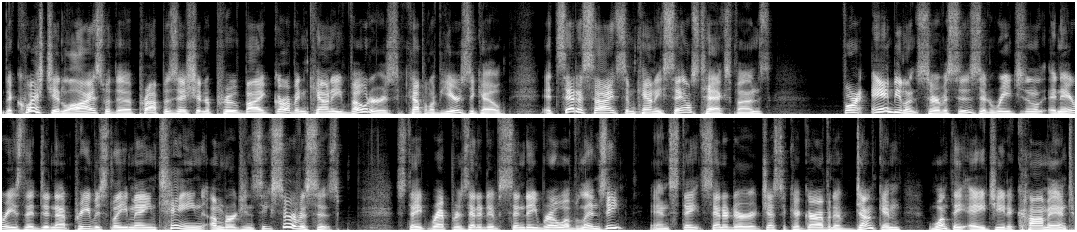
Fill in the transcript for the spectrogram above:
The question lies with a proposition approved by Garvin County voters a couple of years ago. It set aside some county sales tax funds for ambulance services in regional in areas that did not previously maintain emergency services. State Representative Cindy Roe of Lindsay and State Senator Jessica Garvin of Duncan want the AG to comment.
